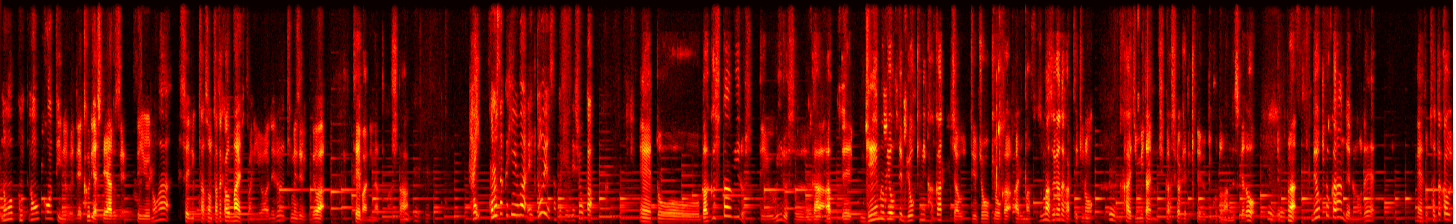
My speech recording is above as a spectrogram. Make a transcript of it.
ノーノーコンティニューでクリアしてやるぜっていうのがセリたその戦う前とかに言われる決め台詞では定番になってました。はい、この作品はえどういう作品でしょうか？えっ、と、バグスターウイルスっていうウイルスがあって、ゲーム病って病気にかかっちゃうっていう状況があります。まあ、それがだから敵のうん怪人みたいなのが仕掛けてきてるってことなんですけど、うんうんまあ、病気と絡んでるので、えー、と戦う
